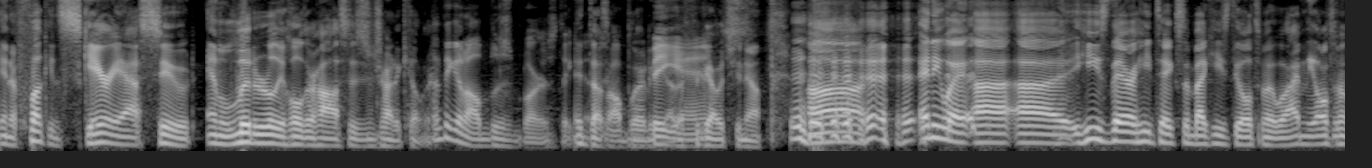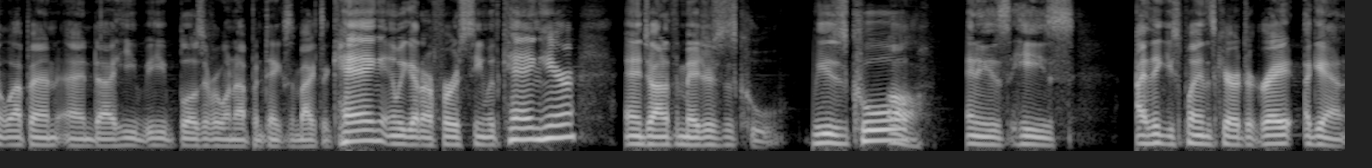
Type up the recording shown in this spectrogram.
in a fucking scary ass suit and literally hold her hostage and try to kill her. I think it all blurs blurs together. It does all blur Big together. Forget what you know. Uh, anyway, uh, uh, he's there. He takes them back. He's the ultimate. I'm the ultimate weapon, and uh, he he blows everyone up and takes them back to Kang. And we got our first scene with Kang here. And Jonathan Majors is cool. He's cool, Oh. and he's he's. I think he's playing this character great. Again,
